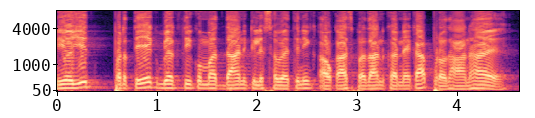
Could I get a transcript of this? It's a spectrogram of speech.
नियोजित प्रत्येक व्यक्ति को मतदान के लिए संवैतनिक अवकाश प्रदान करने का प्रावधान है।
